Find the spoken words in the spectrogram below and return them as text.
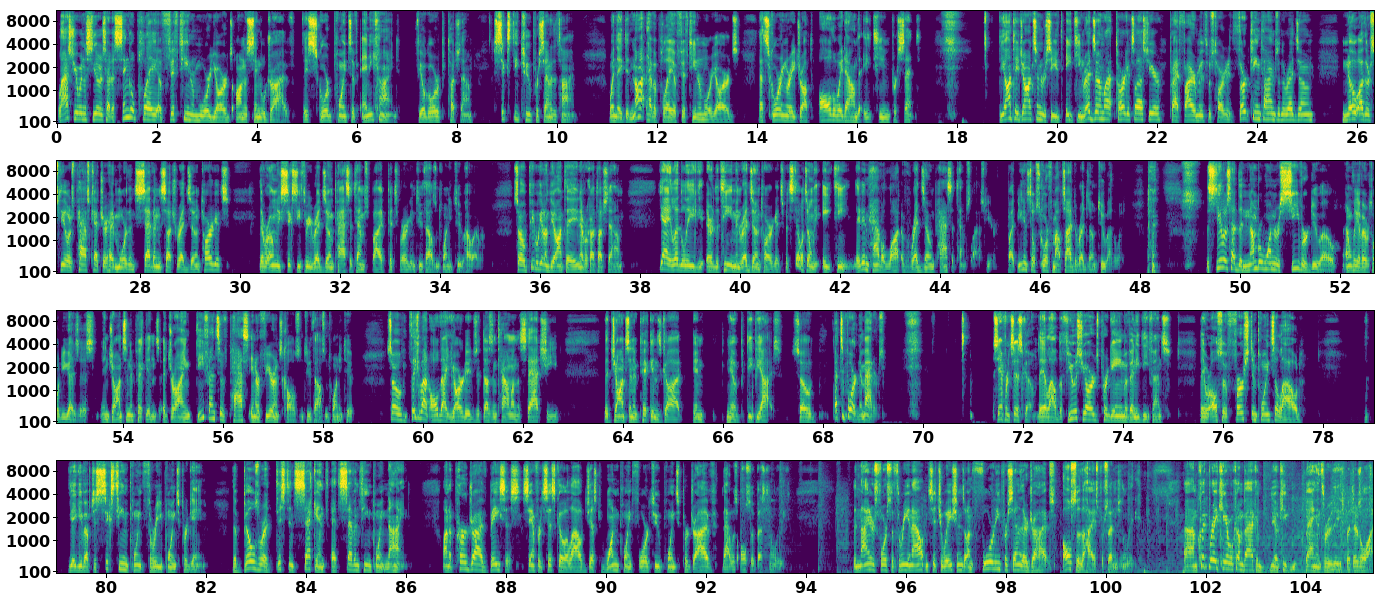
Last year, when the Steelers had a single play of 15 or more yards on a single drive, they scored points of any kind, field goal or touchdown, 62% of the time. When they did not have a play of 15 or more yards, that scoring rate dropped all the way down to 18%. Diontae Johnson received 18 red zone la- targets last year. Pat Freiermuth was targeted 13 times in the red zone. No other Steelers pass catcher had more than seven such red zone targets. There were only 63 red zone pass attempts by Pittsburgh in 2022, however. So people get on Diontae, he never caught a touchdown. Yeah, he led the league or the team in red zone targets, but still it's only 18. They didn't have a lot of red zone pass attempts last year, but you can still score from outside the red zone too, by the way. The Steelers had the number one receiver duo. I don't think I've ever told you guys this in Johnson and Pickens at drawing defensive pass interference calls in 2022. So think about all that yardage that doesn't count on the stat sheet that Johnson and Pickens got in, you know, DPIs. So that's important. It matters. San Francisco, they allowed the fewest yards per game of any defense. They were also first in points allowed they gave up just 16.3 points per game. The Bills were a distant second at 17.9. On a per drive basis, San Francisco allowed just 1.42 points per drive. That was also best in the league. The Niners forced a three and out in situations on 40% of their drives, also the highest percentage in the league. Um, quick break here. We'll come back and you know keep banging through these, but there's a lot.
